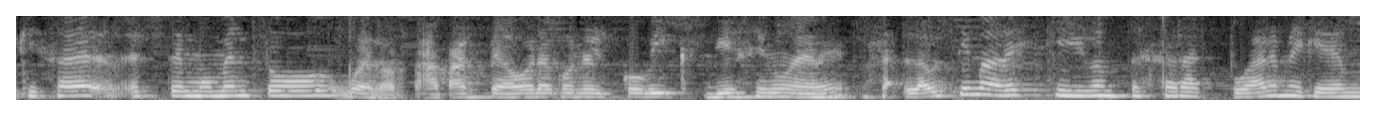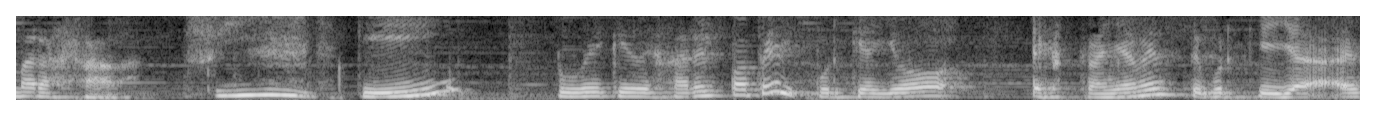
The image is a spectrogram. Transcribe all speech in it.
quizá en este momento, bueno, aparte ahora con el COVID-19, o sea, la última vez que iba a empezar a actuar me quedé embarazada. Sí. Y tuve que dejar el papel porque yo extrañamente, porque ya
